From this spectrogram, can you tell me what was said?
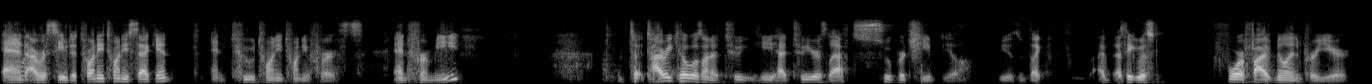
And I received a 2020 second and two 2020 firsts. And for me, Ty- Tyreek Hill was on a two. He had two years left. Super cheap deal. He was like, I, I think it was four or five million per year.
